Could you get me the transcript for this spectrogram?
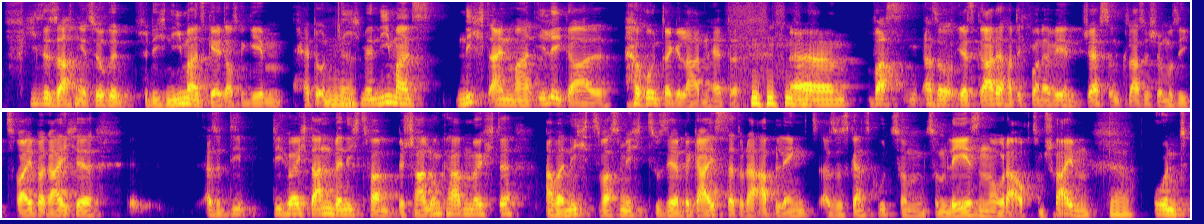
viele Sachen jetzt höre, für die ich niemals Geld ausgegeben hätte und ja. die ich mir niemals nicht einmal illegal heruntergeladen hätte. ähm, was, also jetzt gerade hatte ich vorhin erwähnt, Jazz und klassische Musik, zwei Bereiche, äh, also die, die höre ich dann, wenn ich zwar Beschallung haben möchte, aber nichts, was mich zu sehr begeistert oder ablenkt. Also ist ganz gut zum, zum Lesen oder auch zum Schreiben. Ja. Und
